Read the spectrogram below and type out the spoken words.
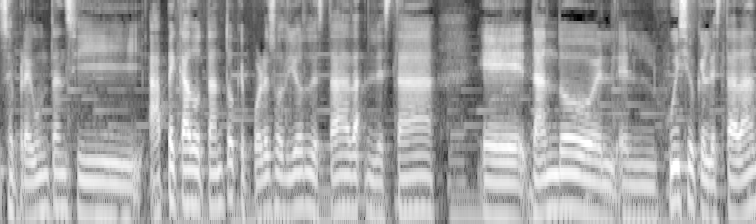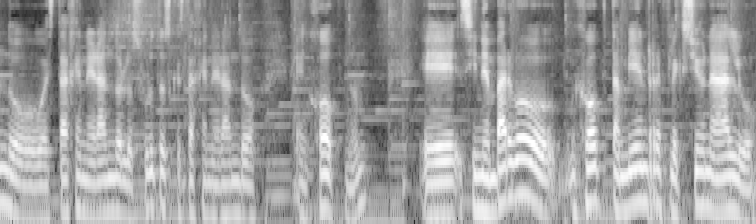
se preguntan si ha pecado tanto que por eso Dios le está, le está eh, dando el, juicio que le está dando o está generando los frutos que está generando en Job. ¿no? Eh, sin embargo, Job también reflexiona algo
